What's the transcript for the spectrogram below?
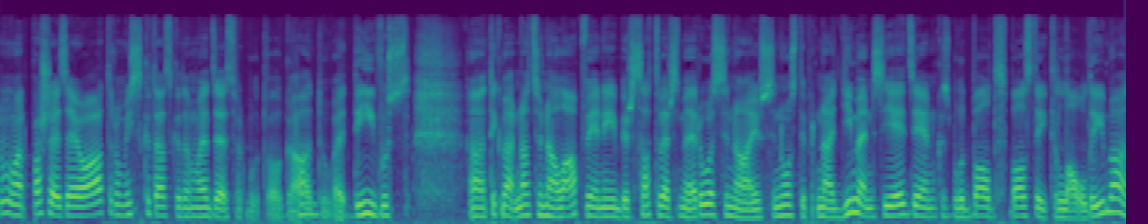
nu, ar pašreizējo ātrumu izskatās, ka tam vajadzēs varbūt vēl gadu vai divus. Eh, tikmēr Nacionālā apvienība ir satversmē rosinājusi nostiprināt ģimenes jēdzienu, kas būtu balstīta laulībā.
